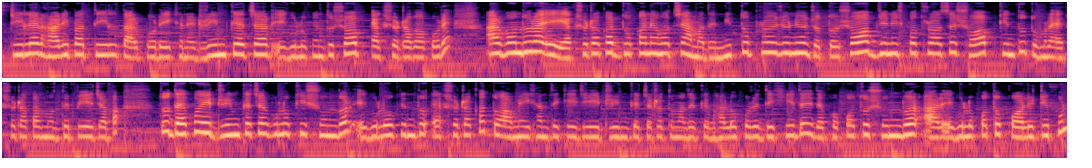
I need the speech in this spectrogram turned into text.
স্টিলের হাঁড়ি পাতিল, তারপরে এখানে ড্রিম ক্যাচার এগুলো কিন্তু সব একশো টাকা করে। আর বন্ধুরা, এই একশো টাকার দোকানে হচ্ছে আমাদের নিত্য প্রয়োজনীয় যত সব জিনিসপত্র আছে, সব কিন্তু তোমরা একশো টাকার মধ্যে পেয়ে যাবা। তো দেখো এই ড্রিম ক্যাচারগুলো কি সুন্দর, এগুলোও কিন্তু একশো টাকা। তো আমি এখান থেকে যে এই ড্রিম ক্যাচারটা তোমাদেরকে ভালো করে দেখিয়ে দেয় দেখো কত সুন্দর আর এগুলো কত কোয়ালিটিফুল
